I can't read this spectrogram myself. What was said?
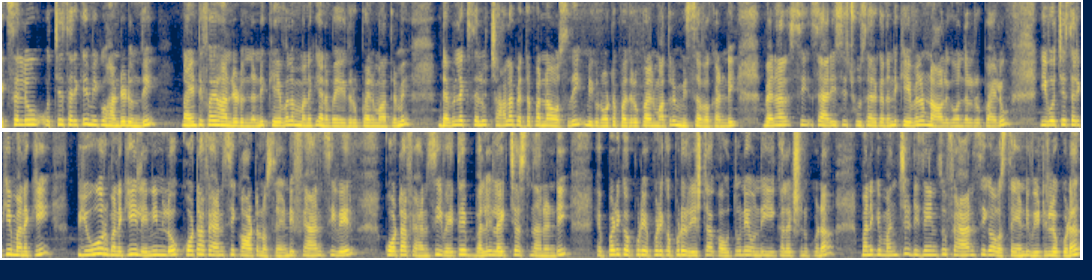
ఎక్సెల్ వచ్చేసరికి మీకు హండ్రెడ్ ఉంది. నైంటీ ఫైవ్ హండ్రెడ్ ఉందండి. కేవలం మనకి ఎనభై ఐదు రూపాయలు మాత్రమే. డబుల్ ఎక్సెల్ చాలా పెద్ద పన్నా వస్తుంది. మీకు నూట పది రూపాయలు మాత్రం మిస్ అవ్వకండి. బెనారసి శారీస్ చూసారు కదండి. కేవలం నాలుగు వందల రూపాయలు. ఇవి వచ్చేసరికి మనకి ప్యూర్ మనకి లెనిన్లో కోటా ఫ్యాన్సీ కాటన్ వస్తాయండి. ఫ్యాన్సీ వేర్ కోటా ఫ్యాన్సీ ఇవైతే భలే లైక్ చేస్తున్నానండి ఎప్పటికప్పుడు ఎప్పటికప్పుడు రీస్టాక్ అవుతూనే ఉంది ఈ కలెక్షన్ కూడా. మనకి మంచి డిజైన్స్ ఫ్యాన్సీగా వస్తాయండి వీటిలో కూడా.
